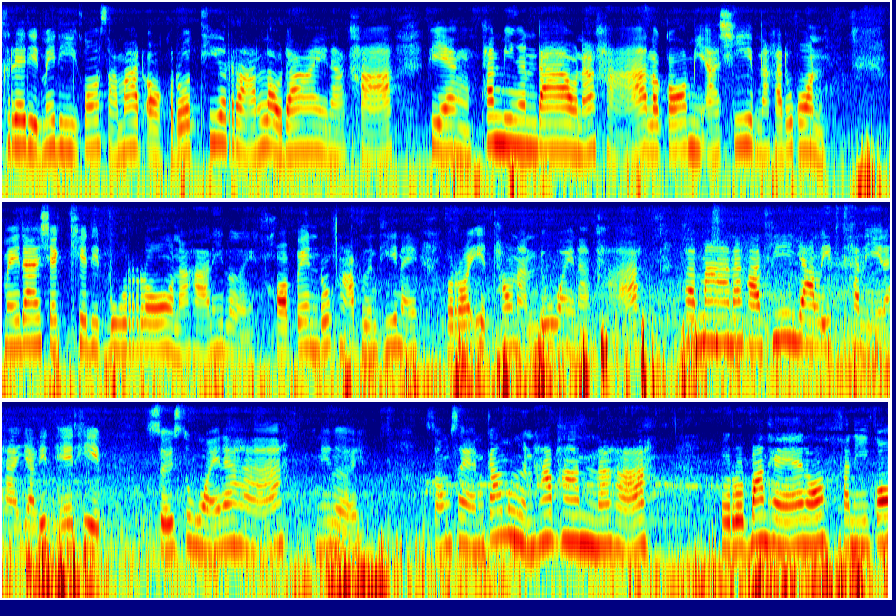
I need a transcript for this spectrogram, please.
เครดิตไม่ดีก็สามารถออกรถที่ร้านเราได้นะคะ เพียงท่านมีเงินดาวนะคะ แล้วก็มีอาชีพนะคะ ทุกคนไม่ได้เช็คเครดิตบูโรนะคะ นี่เลย ขอเป็นลูกค้าพื้นที่ในร้อยเอ็ดเท่านั้นด้วยนะคะ ถัดมานะคะที่ยาริสคันนี้นะคะยาริสเอทีฟสวยๆนะคะ นี่เลย 295,000นะคะรถบ้านแท้เนาะคันนี้ก็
